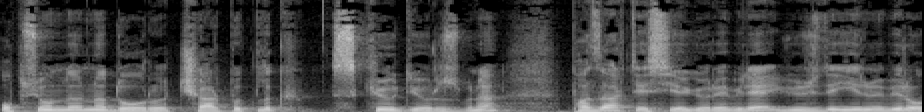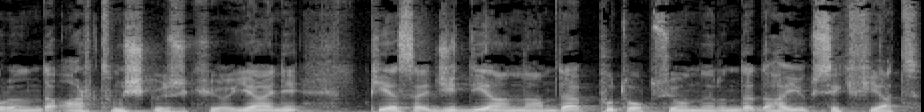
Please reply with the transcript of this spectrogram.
opsiyonlarına doğru çarpıklık skew diyoruz buna. Pazartesiye göre bile %21 oranında artmış gözüküyor. Yani piyasa ciddi anlamda put opsiyonlarında daha yüksek fiyat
